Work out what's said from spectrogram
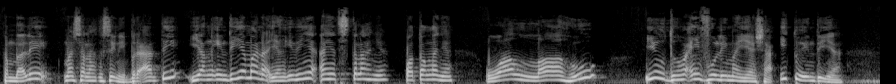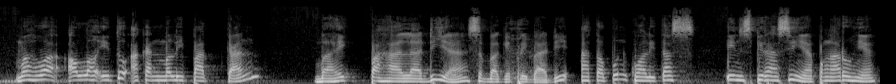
Kembali masalah ke sini. Berarti yang intinya mana? Yang intinya ayat setelahnya, potongannya. Wallahu yudha'ifu liman yasha. Itu intinya. Bahwa Allah itu akan melipatkan baik pahala dia sebagai pribadi ataupun kualitas inspirasinya, pengaruhnya.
